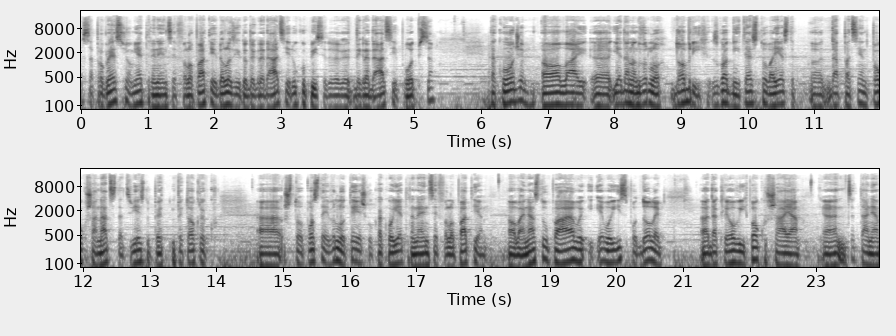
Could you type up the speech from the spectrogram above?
sa progresijom jetrene encefalopatije dolazi do degradacije rukopisa, do degradacije potpisa, Također, ovaj, jedan od vrlo dobrih, zgodnih testova jeste da pacijent pokuša nacrtati zvijezdu petokraku što postaje vrlo teško kako jetrana encefalopatija ovaj, nastupa, a evo, evo ispod dole dakle ovih pokušaja crtanja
